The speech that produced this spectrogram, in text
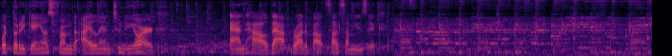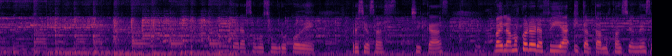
Puerto Ricanos from the island to New York and how that brought about salsa music. somos un grupo de preciosas chicas. Bailamos coreografía y cantamos canciones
